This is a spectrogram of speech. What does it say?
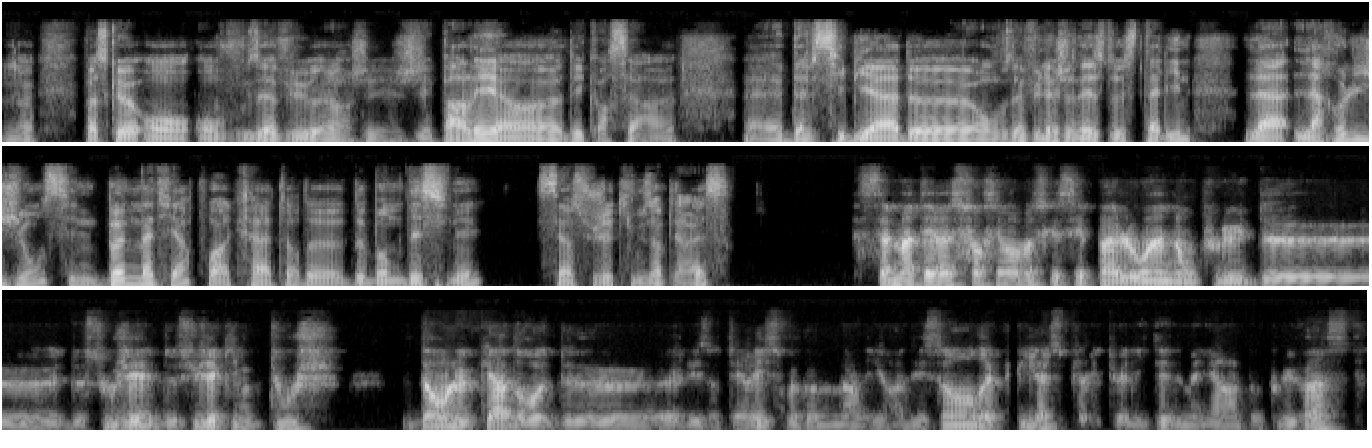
Ouais, parce que on, on vous a vu, alors j'ai parlé hein, des corsaires euh, euh, d'Alcibiade, on vous a vu la jeunesse de Staline. La, la religion, c'est une bonne matière pour un créateur de, de bande dessinée? C'est un sujet qui vous intéresse? Ça m'intéresse forcément parce que c'est pas loin non plus de, de sujets, de sujets qui me touchent dans le cadre de l'ésotérisme comme Mardi Gras descendre et puis la Mhm. spiritualité de manière un peu plus vaste.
